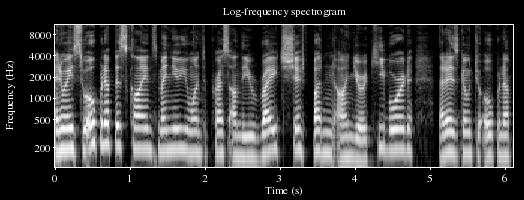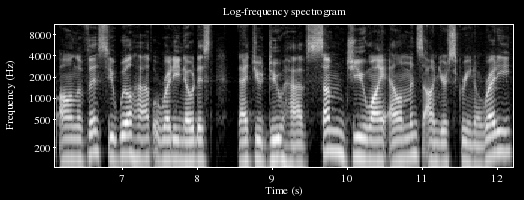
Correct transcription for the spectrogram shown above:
Anyways, to open up this client's menu, you want to press on the right shift button on your keyboard. That is going to open up all of this. You will have already noticed that you do have some GUI elements on your screen already.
